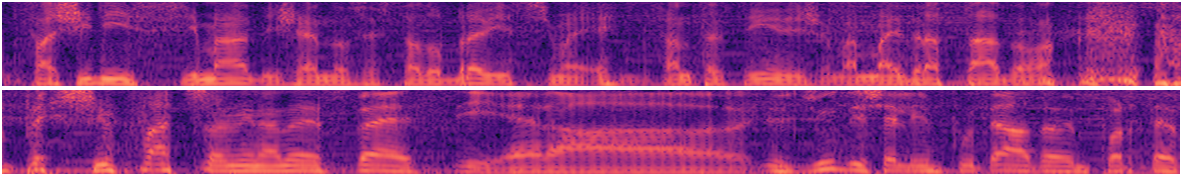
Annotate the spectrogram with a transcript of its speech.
facilissima, dicendo sei stato bravissimo. E Fantastichini dice: Ma mai trattato a pesci in faccia fino adesso? Beh sì, era il giudice e l'imputato in porte,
